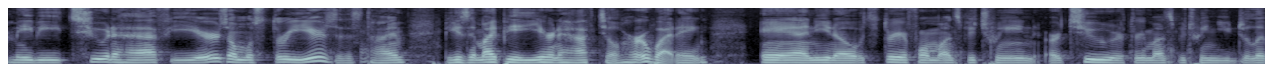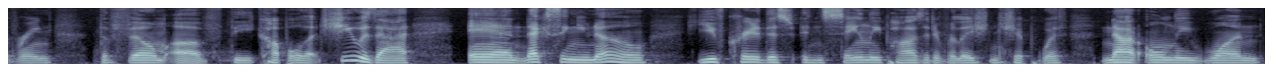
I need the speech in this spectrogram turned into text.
maybe two and a half years, almost three years at this time, because it might be a year and a half till her wedding. And, you know, it's three or four months between, or two or three months between you delivering the film of the couple that she was at. And next thing you know, you've created this insanely positive relationship with not only one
